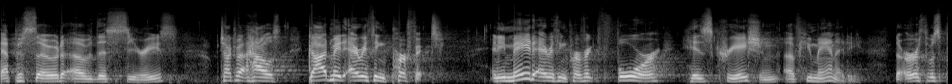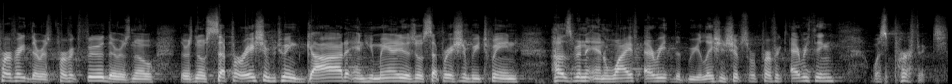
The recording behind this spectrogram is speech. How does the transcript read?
episode of this series, we talked about how God made everything perfect. And He made everything perfect for His creation of humanity. The earth was perfect. There was perfect food. There was no, there was no separation between God and humanity. There's no separation between husband and wife. Every, the relationships were perfect. Everything was perfect.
